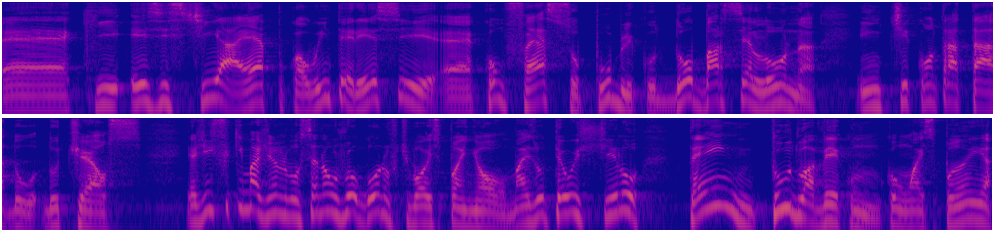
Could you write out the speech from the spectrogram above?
é, que existia à época o interesse, é, confesso, público do Barcelona em te contratar do, do Chelsea. E a gente fica imaginando, você não jogou no futebol espanhol, mas o teu estilo tem tudo a ver com, com a Espanha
